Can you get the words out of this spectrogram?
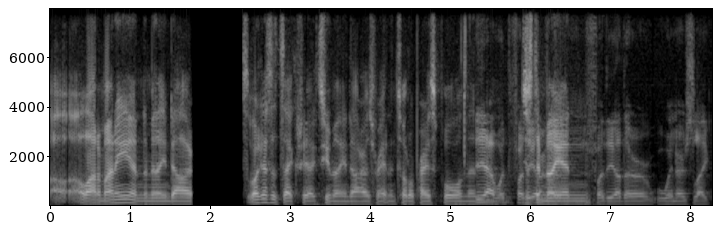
a, a lot of money and a million dollars well, I guess it's actually like two million dollars, right, in the total prize pool, and then yeah, for just a million for the other winners, like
